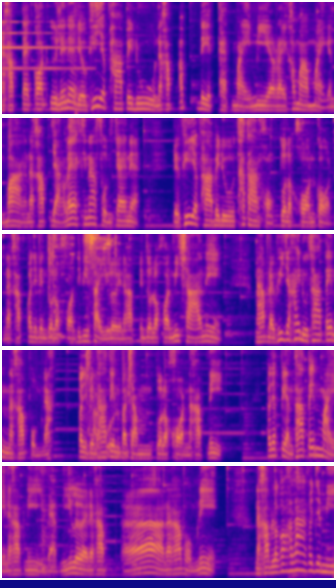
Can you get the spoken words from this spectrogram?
นะครับแต่ก่อนอื่นเลยเนี่ยเดี๋ยวพี่จะพาไปดูนะครับอัปเดตแพทใหม่มีอะไรเข้ามาใหม่กันบ้างนะครับอย่างแรกที่น่าสนใจเนี่ยเดี๋ยวพี่จะพาไปดูท่าทางของตัวละครก่อนนะครับก็จะเป็นตัวละครที่พี่ใส่อยู่เลยนะครับเป็นตัวละครมิชานั่นเองนะครับเดี๋ยวพี่จะให้ดูท่าเต้นนะครับผมนะก็จะเป็นท่าเต้นประจำตัวละครนะครับนี่ ก็จะเปลี่ยนท่าเต้นใหม่นะครับ นี่แบบนี้เลยนะครับอ่านะครับผมนี่ นะครับแล้วก็ข้างล่างก็จะมี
